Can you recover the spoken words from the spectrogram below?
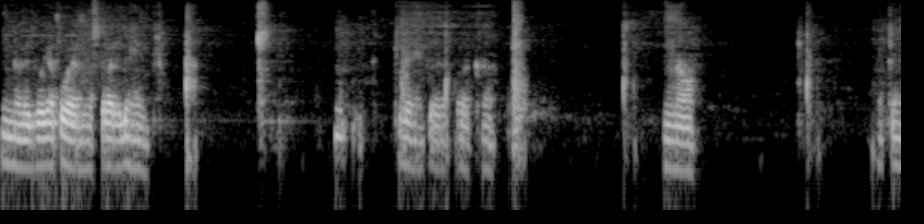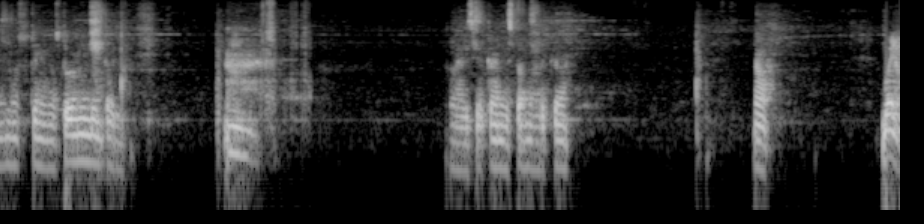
Y no les voy a poder mostrar el ejemplo el ejemplo era por acá. No. no tenemos, tenemos todo un inventario. A ver si acá en esta marca. No. Bueno,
